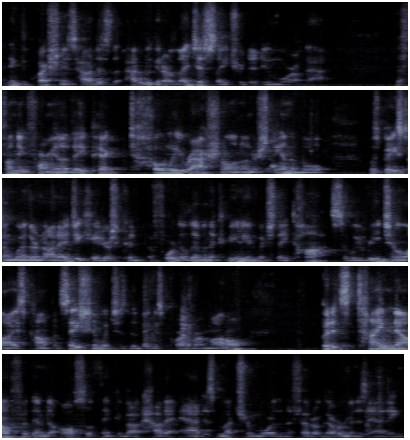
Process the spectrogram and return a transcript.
I think the question is how does the, how do we get our legislature to do more of that? The funding formula they picked, totally rational and understandable, was based on whether or not educators could afford to live in the community in which they taught. So we regionalized compensation, which is the biggest part of our model. But it's time now for them to also think about how to add as much or more than the federal government is adding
